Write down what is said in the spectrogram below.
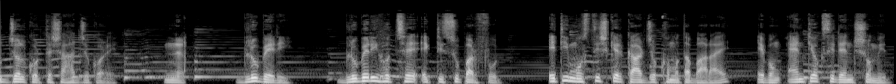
উজ্জ্বল করতে সাহায্য করে। ব্লুবেরি। ব্লুবেরি হচ্ছে একটি সুপারফুড। এটি মস্তিষ্কের কার্যক্ষমতা বাড়ায় এবং অ্যান্টিঅক্সিডেন্ট সমৃদ্ধ।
